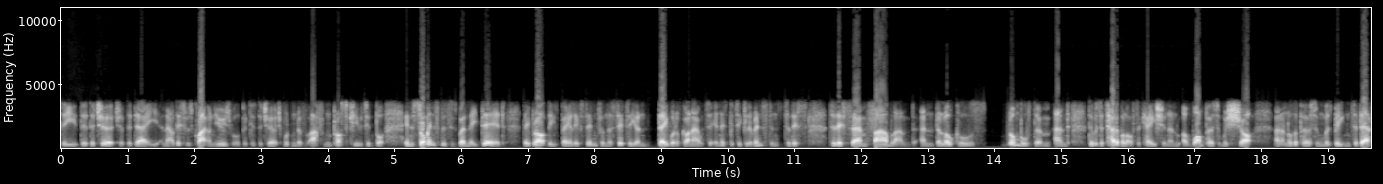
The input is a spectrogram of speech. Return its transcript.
the, the, the church of the day. Now this was quite unusual because the church wouldn't have often prosecuted, but in some instances when they did, they brought these bailiffs in from the city, and they would have gone out to, in this particular instance to this to this um, farmland, and the locals rumbled them, and there was a terrible altercation, and, and one person was shot, and another person was beaten to death.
